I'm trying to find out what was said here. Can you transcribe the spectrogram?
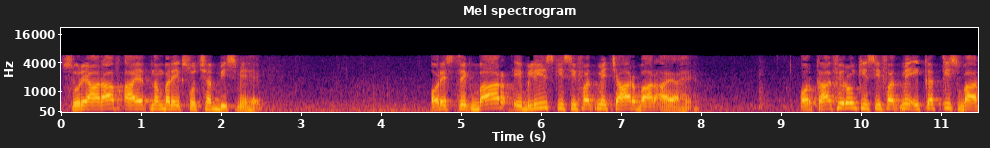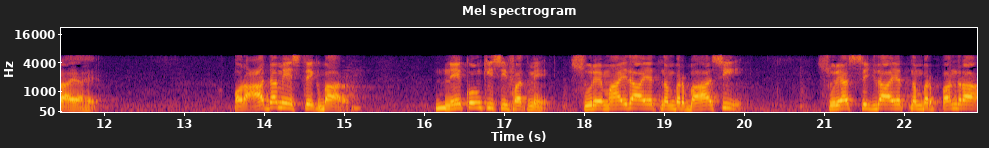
سور آراف آیت نمبر ایک سو چھبیس میں ہے۔ اور استقبار ابلیس کی صفت میں چار بار آیا ہے۔ اور کافروں کی صفت میں اکتیس بار آیا ہے۔ اور آدم استقبار نیکوں کی صفت میں سورہ معدہ آیت نمبر بہاسی، سورہ سجدہ آیت نمبر پندرہ،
